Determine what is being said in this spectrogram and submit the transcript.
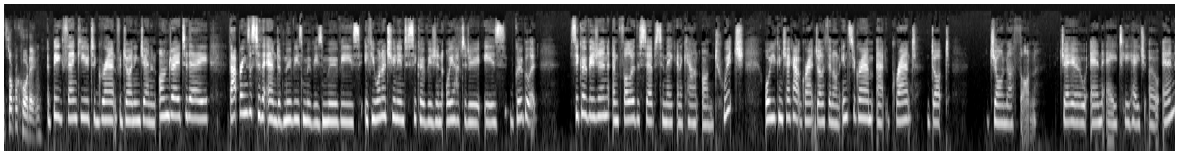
stop recording. A big thank you to Grant for joining Jen and Andre today. That brings us to the end of Movies, Movies, Movies. If you want to tune in to Sicko Vision, all you have to do is Google it. Sicko Vision and follow the steps to make an account on Twitch. Or you can check out Grant Jonathan on Instagram at grant.jonathon. J O N A T H O N.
